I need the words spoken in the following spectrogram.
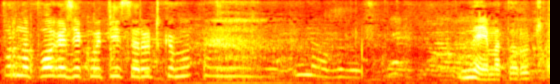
Uporno pogađa kutije sa ručkama. Nema to ručku.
